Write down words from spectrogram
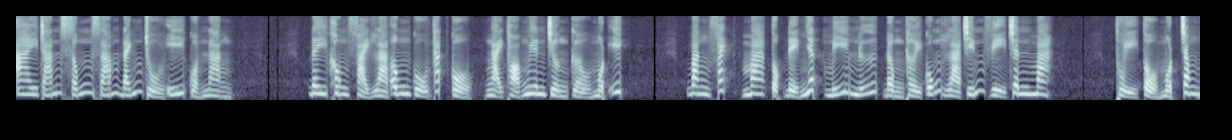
ai chán sống dám đánh chủ ý của nàng. Đây không phải là ông cụ thắt cổ, ngại thọ nguyên trường cửu một ít. Băng phách ma tộc đệ nhất mỹ nữ đồng thời cũng là chín vị chân ma. Thủy tổ một trong,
